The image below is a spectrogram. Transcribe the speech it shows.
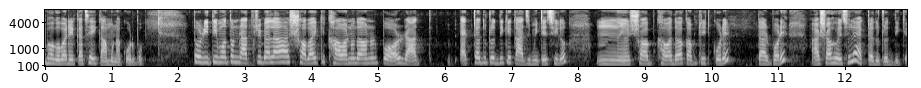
ভগবানের কাছে এই কামনা করব। তো রীতিমতন রাত্রিবেলা সবাইকে খাওয়ানো দাওয়ানোর পর রাত একটা দুটোর দিকে কাজ মিটেছিল। সব খাওয়া দাওয়া কমপ্লিট করে তারপরে আসা হয়েছিল একটা দুটোর দিকে।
